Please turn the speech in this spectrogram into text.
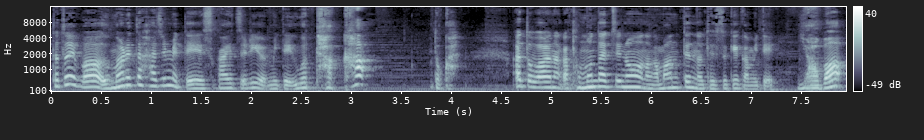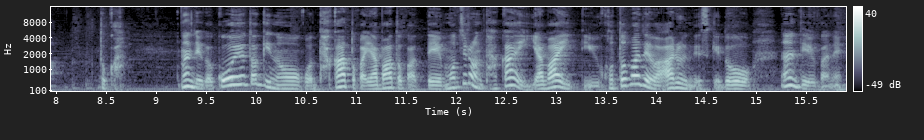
例えば生まれて初めてスカイツリーを見て「うわ高っ!」とかあとはなんか友達のなんか満点のテスト結果見て「やば!」とか何ていうかこういう時のこう高とかやばとかってもちろん高いやばいっていう言葉ではあるんですけど何ていうかね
